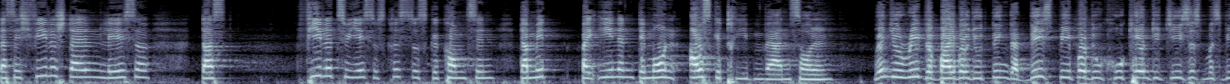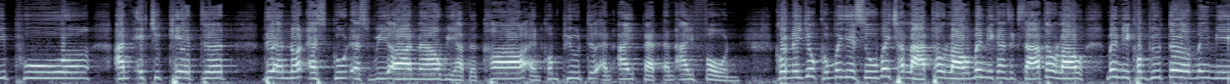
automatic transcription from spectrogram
dass ich viele Stellen lese, dass viele zu Jesus Christus gekommen sind, damit bei ihnen Dämonen ausgetrieben werden sollen. When you read the Bible, you think that these people who who came to Jesus must be poor, uneducated. they are not as good as we are now we have the car and computer and iPad and iPhone คนในยุคของพระเยซูไม่ฉลาดเท่าเรา ไม่มีการศึกษาเท่าเรา ไม่มีคอมพิวเตอร์ ไม่มี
